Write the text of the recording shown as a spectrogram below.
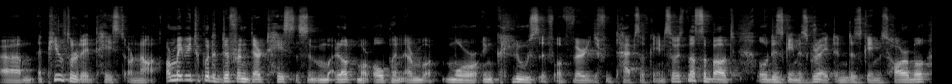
um, appeal to their taste or not. Or maybe to put it different, their taste is a lot more open and more, more inclusive of very different types of games. So it's not about oh this game is great and this game is horrible,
